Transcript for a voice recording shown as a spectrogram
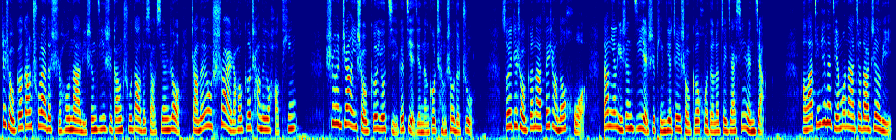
这首歌刚出来的时候呢，李生基是刚出道的小鲜肉，长得又帅，然后歌唱的又好听。试问这样一首歌，有几个姐姐能够承受得住？所以这首歌呢，非常的火。当年李生基也是凭借这首歌获得了最佳新人奖。好了，今天的节目呢就到这里。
